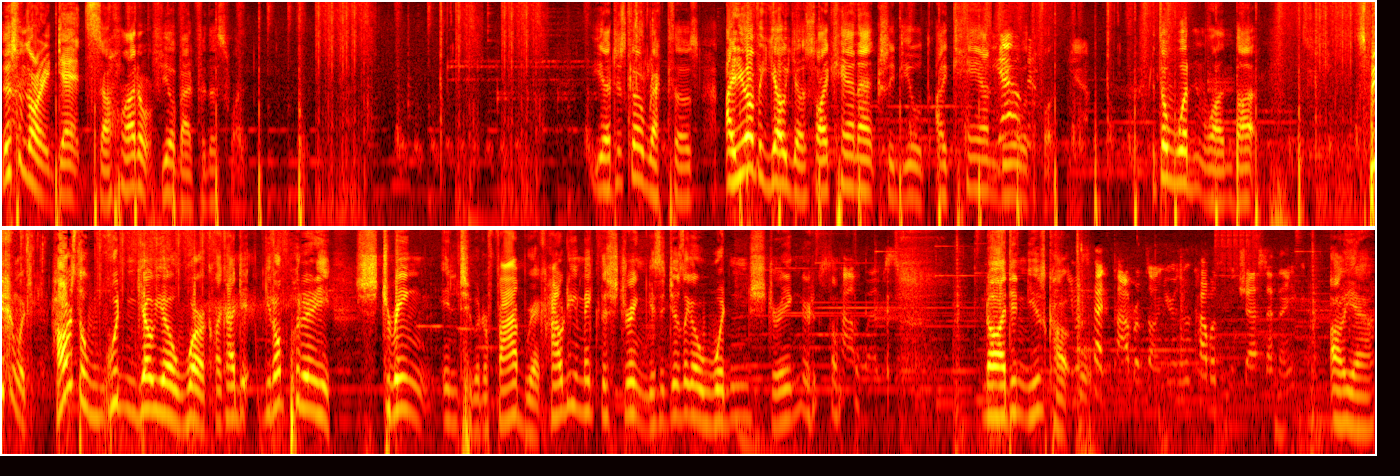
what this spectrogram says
This one's already dead, so I don't feel bad for this one. Yeah, just go wreck those. I do have a yo-yo, so I can actually deal with. I can Yeah, deal with the. but- yeah. It's a wooden one, but. Speaking of which, how does the wooden yo-yo work? Like I did, you don't put any string into it or fabric. How do you make the string? Is it just like a wooden string or something? Cobwebs. No, I didn't use co- You must have had cobwebs on you. There were cobwebs in the chest, I think. Oh yeah.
